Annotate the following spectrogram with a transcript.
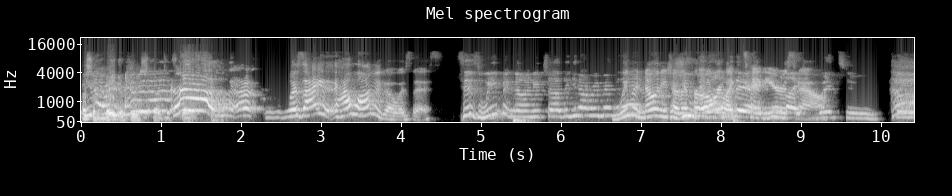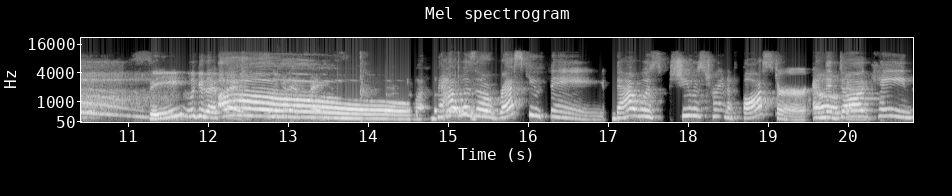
You some don't beta remember fish that? type stuff. uh, was I? How long ago was this? Since we've been knowing each other, you don't remember? We've that? been knowing each other you for over like ten and you, years like, now. Went to see. Look at that face. Oh, that was a rescue thing. That was she was trying to foster, and Oh, the okay. dog came,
